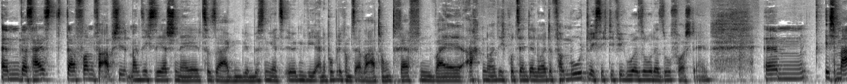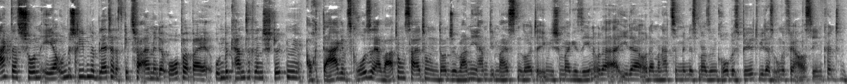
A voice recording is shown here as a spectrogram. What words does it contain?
Ähm, das heißt, davon verabschiedet man sich sehr schnell zu sagen, wir müssen jetzt irgendwie eine Publikumserwartung treffen, weil 98 Prozent der Leute vermutlich sich die Figur so oder so vorstellen. Ähm, ich mag das schon eher unbeschriebene Blätter. Das gibt es vor allem in der Oper bei unbekannteren Stücken. Auch da gibt es große Erwartungshaltungen. Don Giovanni haben die meisten Leute irgendwie schon mal gesehen oder Aida oder man hat zumindest mal so ein grobes Bild, wie das ungefähr aussehen könnte.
